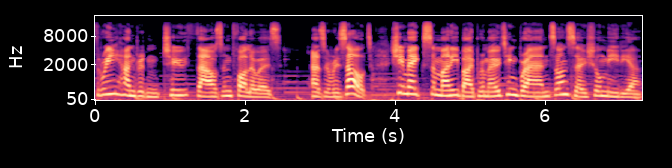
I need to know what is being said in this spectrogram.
302,000 followers. As a result, she makes some money by promoting brands on social media.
